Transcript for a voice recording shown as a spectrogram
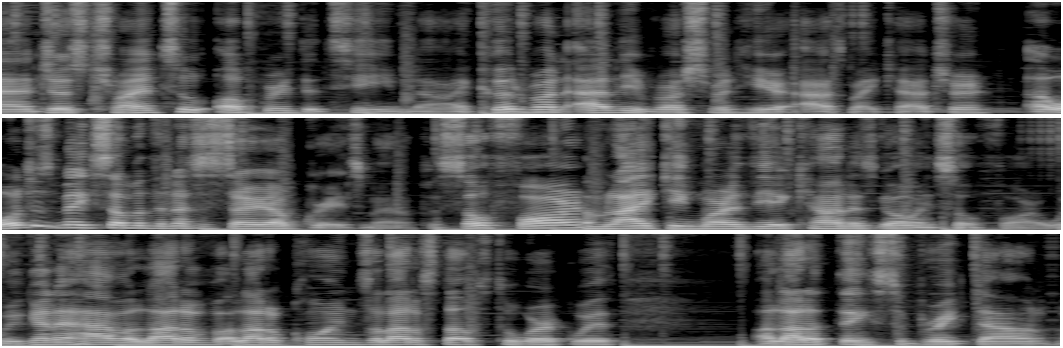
And just trying to upgrade the team. Now, I could run Adley Rutschman here as my catcher. I will just make some of the necessary upgrades, man. But so far, I'm liking where the account is going so far. We're going to have a lot of a lot of coins, a lot of stuff to work with, a lot of things to break down.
